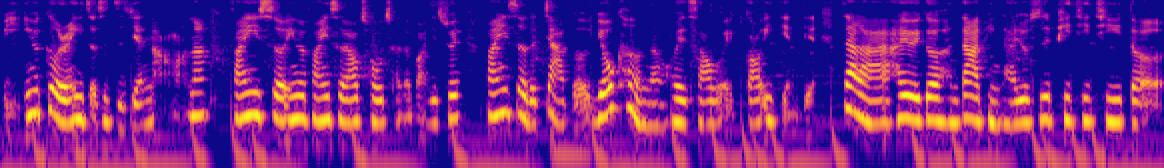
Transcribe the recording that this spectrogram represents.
比，因为个人译者是直接拿嘛，那翻译社因为翻译社要抽成的关系，所以翻译社的价格有可能会稍微高一点点。再来还有一个很大的平台就是 PTT 的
